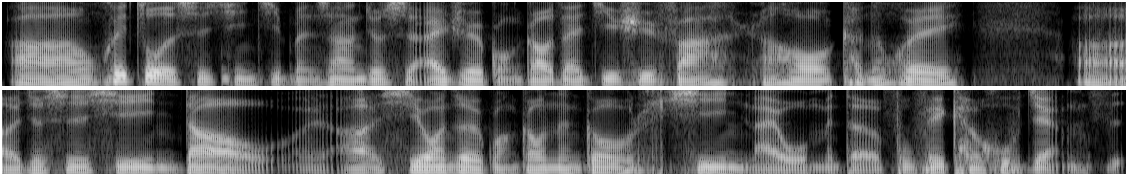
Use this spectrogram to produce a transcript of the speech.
啊，会做的事情基本上就是 IG 的广告再继续发，然后可能会啊，就是吸引到啊，希望这个广告能够吸引来我们的付费客户这样子。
